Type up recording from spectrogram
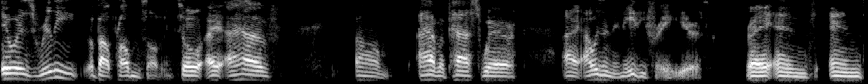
it was really about problem solving. So I, I have, um, I have a past where I, I was in the Navy for eight years, right? And and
